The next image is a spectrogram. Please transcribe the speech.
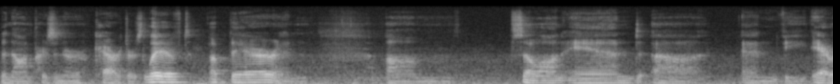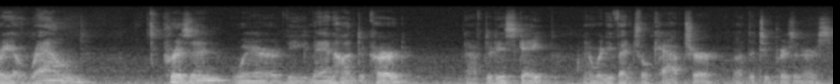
the non-prisoner characters lived up there, and um, so on, and uh, and the area around prison where the manhunt occurred after the escape, and where the eventual capture of the two prisoners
